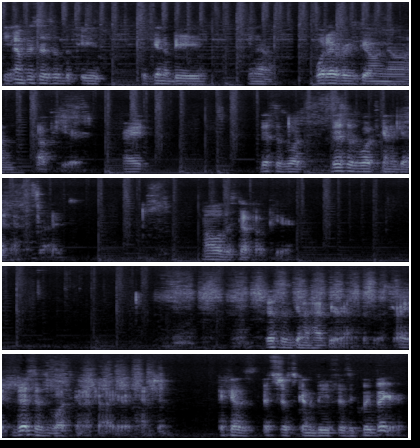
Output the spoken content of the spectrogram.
The emphasis of the piece is going to be, you know, whatever is going on up here, right? This is what this is what's going to get emphasized. All the stuff up here. This is going to have your emphasis, right? This is what's going to draw your attention because it's just going to be physically bigger.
